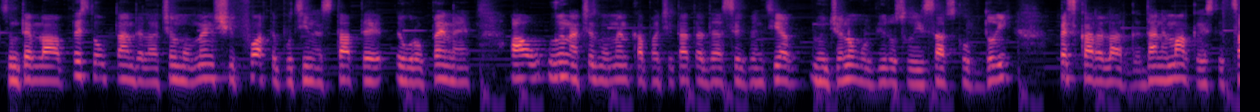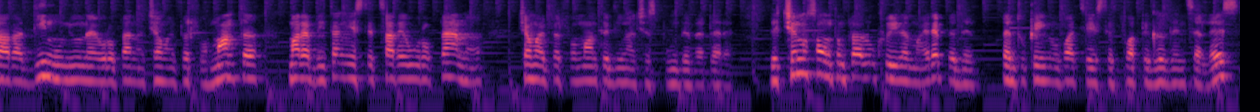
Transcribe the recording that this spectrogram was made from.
Suntem la peste 8 ani de la acel moment și foarte puține state europene au în acest moment capacitatea de a secvenția genomul virusului SARS-CoV-2 pe scară largă. Danemarca este țara din Uniunea Europeană cea mai performantă, Marea Britanie este țara europeană cea mai performantă din acest punct de vedere. De ce nu s-au întâmplat lucrurile mai repede? Pentru că inovația este foarte greu de înțeles,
